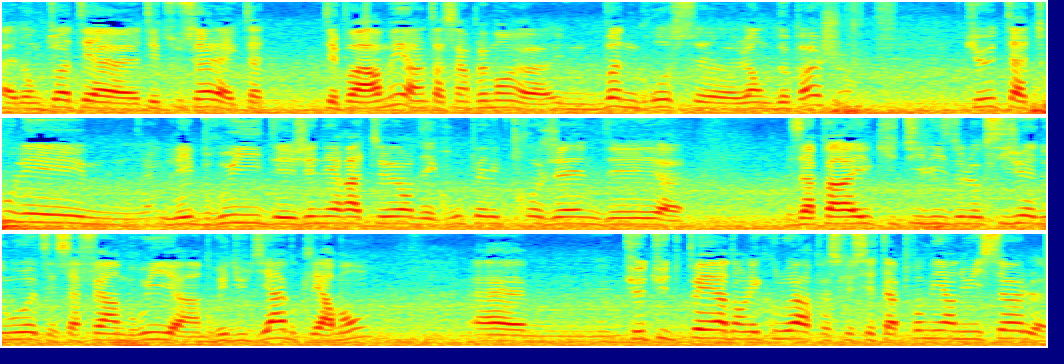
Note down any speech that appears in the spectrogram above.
euh, donc toi tu es, euh, tout seul avec ta t'es pas armé, hein, tu as simplement euh, une bonne grosse lampe de poche, que tu as tous les, bruits des générateurs, des groupes électrogènes, des, appareils qui utilisent de l'oxygène ou autre, et ça fait un bruit, un bruit du diable clairement que tu te perds dans les couloirs parce que c'est ta première nuit seule,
